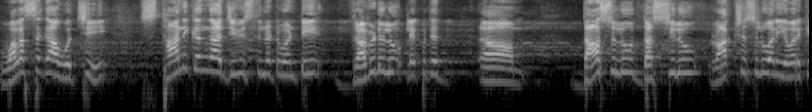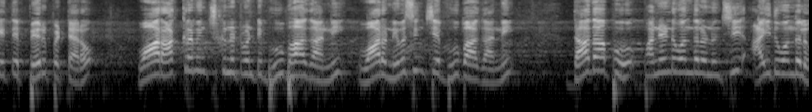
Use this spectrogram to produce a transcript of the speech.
వలసగా వచ్చి స్థానికంగా జీవిస్తున్నటువంటి ద్రవిడులు లేకపోతే దాసులు దస్యులు రాక్షసులు అని ఎవరికైతే పేరు పెట్టారో వారు ఆక్రమించుకున్నటువంటి భూభాగాన్ని వారు నివసించే భూభాగాన్ని దాదాపు పన్నెండు వందల నుంచి ఐదు వందలు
